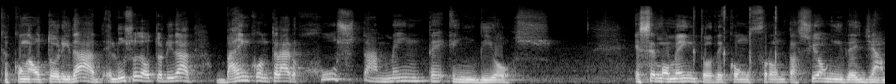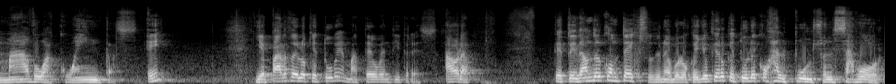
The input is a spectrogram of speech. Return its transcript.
Que con autoridad, el uso de autoridad va a encontrar justamente en Dios ese momento de confrontación y de llamado a cuentas. ¿eh? Y es parte de lo que tuve en Mateo 23. Ahora, te estoy dando el contexto de nuevo. Lo que yo quiero que tú le cojas el pulso, el sabor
